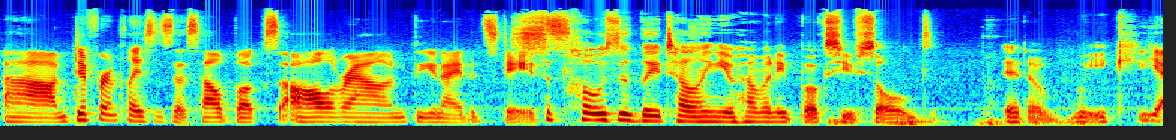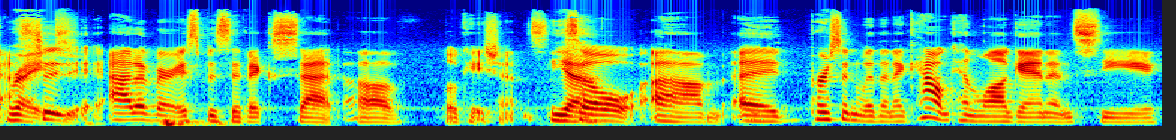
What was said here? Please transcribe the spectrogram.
um, different places that sell books all around the United States. Supposedly telling you how many books you've sold in a week. Yes, Right. so at a very specific set of locations. Yeah. So um, a person with an account can log in and see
